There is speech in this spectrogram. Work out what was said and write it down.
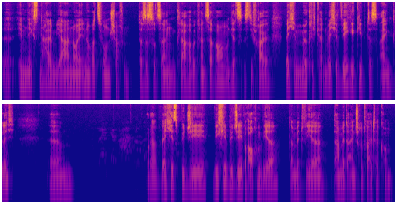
äh, im nächsten halben Jahr neue Innovationen schaffen? Das ist sozusagen ein klarer begrenzter Raum. Und jetzt ist die Frage, welche Möglichkeiten, welche Wege gibt es eigentlich? Ähm, oder welches Budget, wie viel Budget brauchen wir, damit wir damit einen Schritt weiterkommen.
